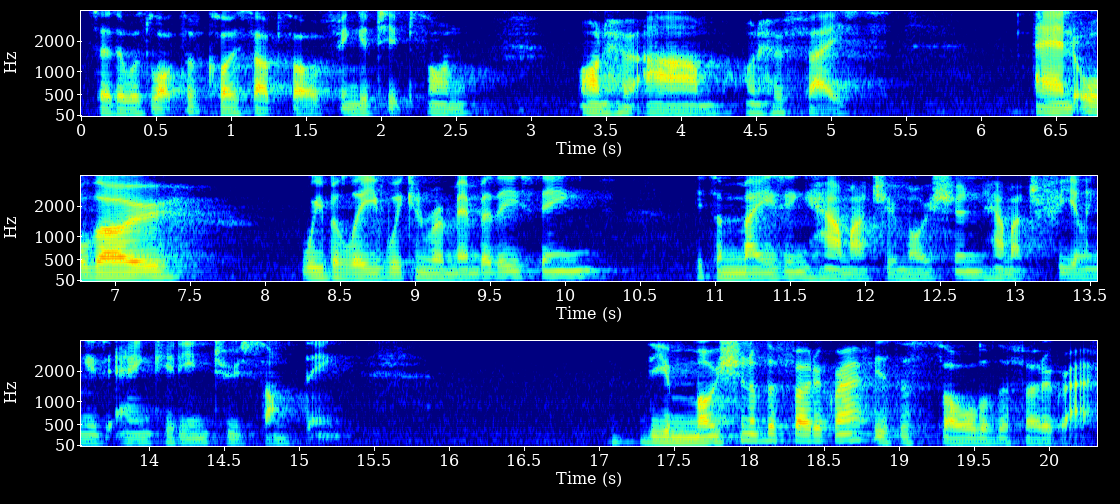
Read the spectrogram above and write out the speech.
So there was lots of close-ups of fingertips on, on her arm, on her face, and although we believe we can remember these things, it's amazing how much emotion, how much feeling is anchored into something. The emotion of the photograph is the soul of the photograph.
